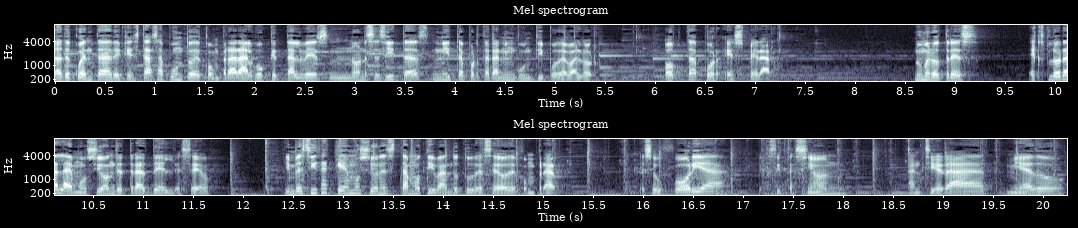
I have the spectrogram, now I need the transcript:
Date cuenta de que estás a punto de comprar algo que tal vez no necesitas ni te aportará ningún tipo de valor. Opta por esperar. Número 3. Explora la emoción detrás del deseo. Investiga qué emoción está motivando tu deseo de comprar. ¿Es euforia, excitación, ansiedad, miedo,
